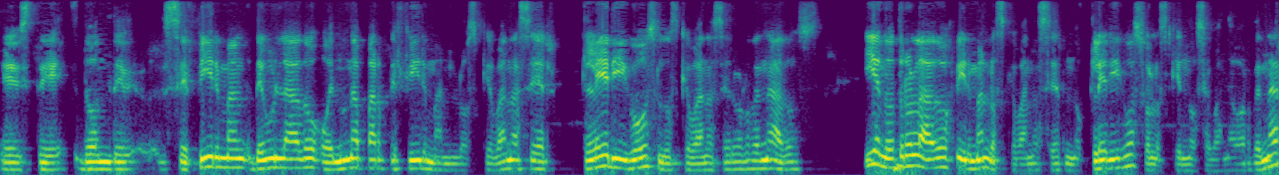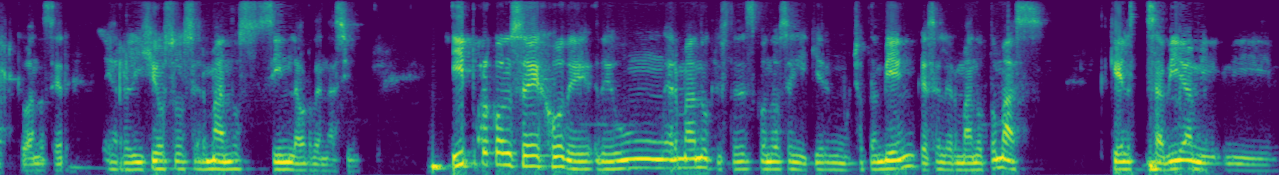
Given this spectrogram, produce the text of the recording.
este, donde se firman de un lado o en una parte firman los que van a ser clérigos, los que van a ser ordenados, y en otro lado firman los que van a ser no clérigos o los que no se van a ordenar, que van a ser eh, religiosos hermanos sin la ordenación. Y por consejo de, un hermano que ustedes conocen y quieren mucho también, que es el hermano Tomás, que él sabía, mi,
